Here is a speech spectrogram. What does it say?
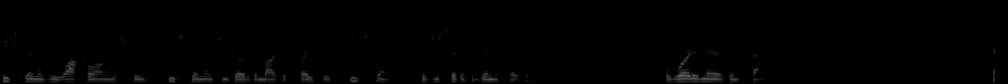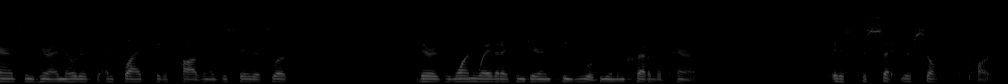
Teach them as you walk along the streets. Teach them as you go to the marketplaces. Teach them as you sit at the dinner table. The word in there is impress. Parents in here, I know that's, that's why I take a pause and I just say this look, there is one way that I can guarantee you will be an incredible parent it is to set yourself apart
